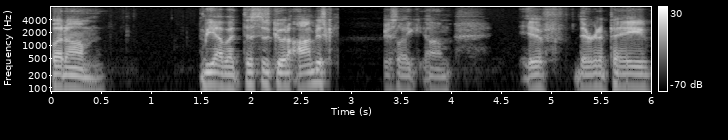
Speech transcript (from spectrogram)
But um, yeah, but this is good. I'm just curious, like um, if they're going to pay,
